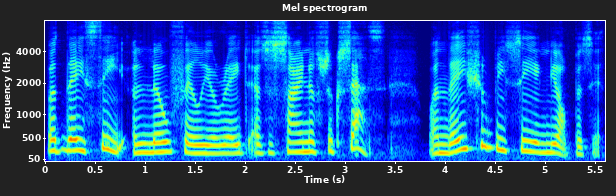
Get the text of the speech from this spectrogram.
but they see a low failure rate as a sign of success when they should be seeing the opposite,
